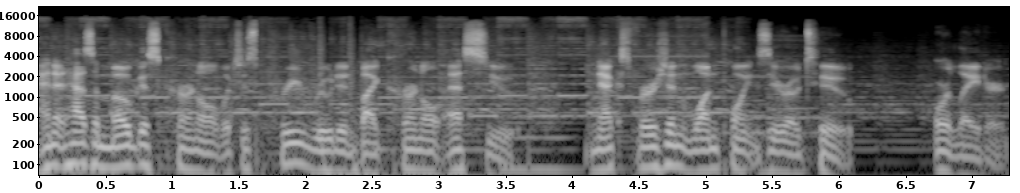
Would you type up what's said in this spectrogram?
and it has a Mogus kernel which is pre-rooted by kernel SU, next version 1.02, or later.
